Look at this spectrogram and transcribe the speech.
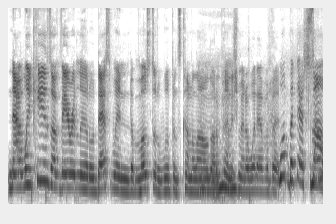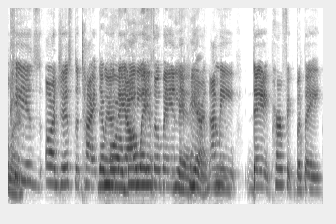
Now, when kids are very little, that's when the most of the whoopings come along or the punishment or whatever. But Well, but they're smaller. some kids are just the type They're where they obedient. always obeying Yeah. their parent. Yeah. I mean, they ain't perfect, but they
